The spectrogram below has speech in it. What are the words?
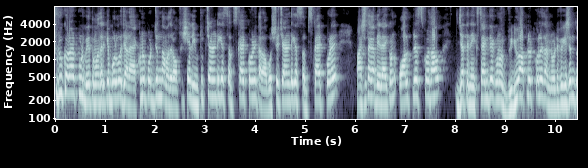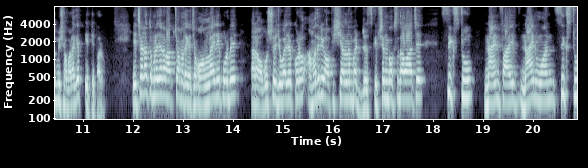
শুরু করার পূর্বে তোমাদেরকে বলব, যারা এখনও পর্যন্ত আমাদের অফিসিয়াল ইউটিউব চ্যানেলটিকে সাবস্ক্রাইব করেনি, তারা অবশ্যই চ্যানেলটিকে সাবস্ক্রাইব করে পাশে থাকা বেল আইকন অল প্রেস করে দাও, যাতে নেক্সট টাইম থেকে কোনো ভিডিও আপলোড করলে তার নোটিফিকেশন তুমি সবার আগে পেতে পারো। এছাড়া তোমরা যারা ভাবছ আমাদের কাছে অনলাইনে পড়বে, তারা অবশ্যই যোগাযোগ করো। আমাদের এই অফিসিয়াল নাম্বার ডিসক্রিপশন বক্সে দেওয়া আছে six two nine five nine one six two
